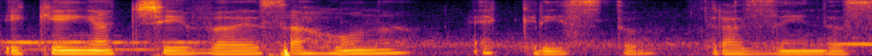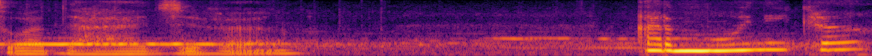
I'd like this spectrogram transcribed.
E quem ativa essa runa é Cristo trazendo a sua dádiva. Harmônica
